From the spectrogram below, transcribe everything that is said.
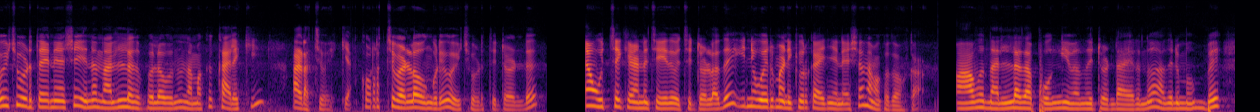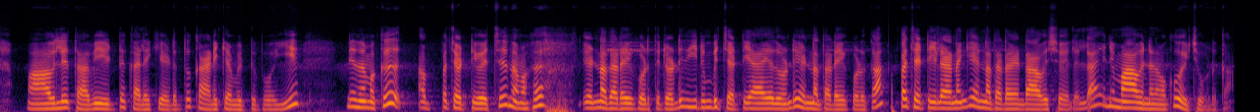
ഒഴിച്ചു കൊടുത്തതിന് ശേഷം ഇതിനെ നല്ലതുപോലെ ഒന്ന് നമുക്ക് കലക്കി അടച്ചു വയ്ക്കാം. കുറച്ച് വെള്ളവും കൂടി ഒഴിച്ചു കൊടുത്തിട്ടുണ്ട്. ഞാൻ ഉച്ചയ്ക്കാണ് ചെയ്ത് വെച്ചിട്ടുള്ളത്. ഇനി ഒരു മണിക്കൂർ കഴിഞ്ഞതിന് ശേഷം നമുക്ക് നോക്കാം. മാവ് നല്ലതാ പൊങ്ങി വന്നിട്ടുണ്ടായിരുന്നു. അതിനു മുമ്പ് മാവിൽ തവിയിട്ട് കലക്കിയെടുത്തു കാണിക്കാൻ വിട്ടുപോയി. ഇനി നമുക്ക് അപ്പച്ചട്ടി വെച്ച് നമുക്ക് എണ്ണ തടവി കൊടുത്തിട്ടുണ്ട്. ഇരുമ്പ് ചട്ടി ആയതുകൊണ്ട് എണ്ണ തടവി കൊടുക്കാം. അപ്പച്ചട്ടിയിലാണെങ്കിൽ എണ്ണ തടവേണ്ട ആവശ്യമില്ലല്ല. ഇനി മാവിനെ നമുക്ക് ഒഴിച്ചു കൊടുക്കാം.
